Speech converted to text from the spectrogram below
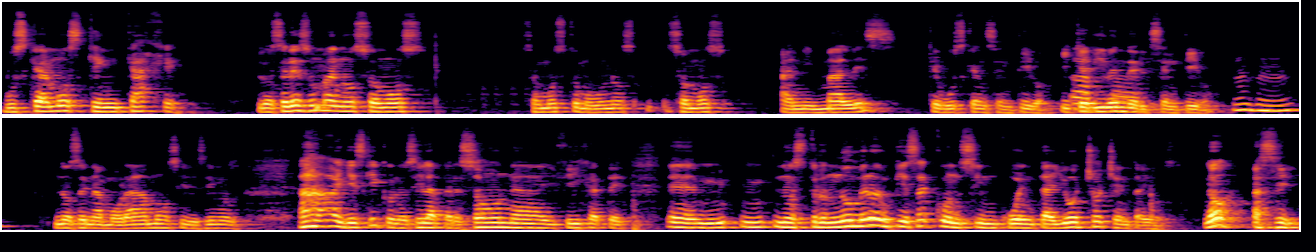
Buscamos que encaje. Los seres humanos somos, somos como unos, somos animales que buscan sentido y que Ajá. viven del sentido. Ujú. Nos enamoramos y decimos, ay, es que conocí a la persona y fíjate, eh, nuestro número empieza con 5882, ¿no? Así.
